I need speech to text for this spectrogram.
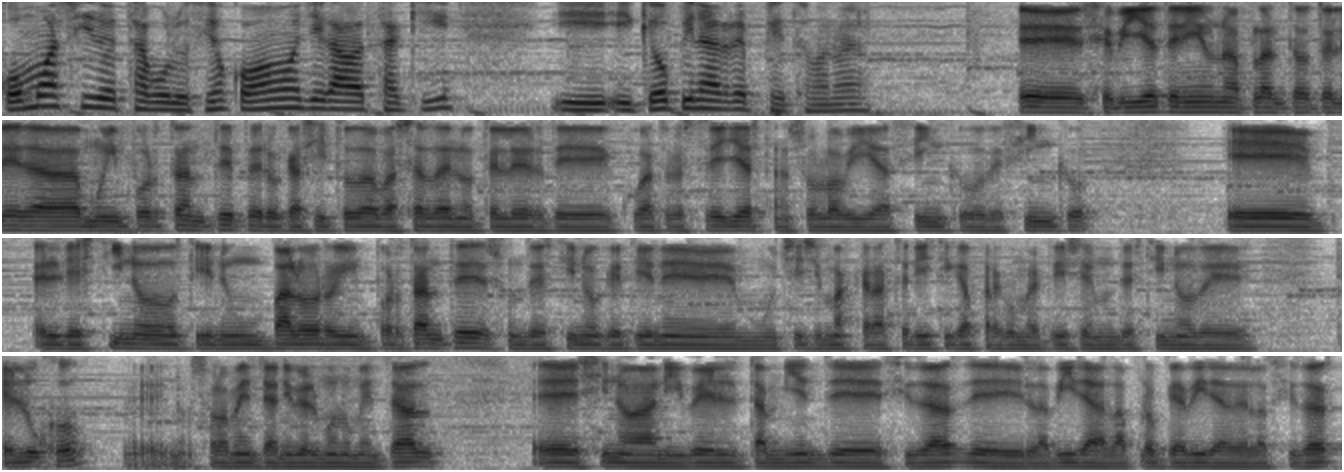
¿Cómo ha sido esta evolución? ¿Cómo hemos llegado hasta aquí? ¿Y, qué opina al respecto, Manuel? Sevilla tenía una planta hotelera muy importante, pero casi toda basada en hoteles de cuatro estrellas, tan solo había cinco de cinco. Eh, el destino tiene un valor importante, es un destino que tiene muchísimas características para convertirse en un destino de, lujo, eh, no solamente a nivel monumental, eh, sino a nivel también de ciudad, de la vida, la propia vida de la ciudad.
